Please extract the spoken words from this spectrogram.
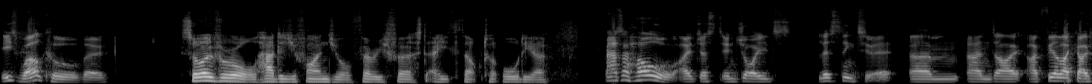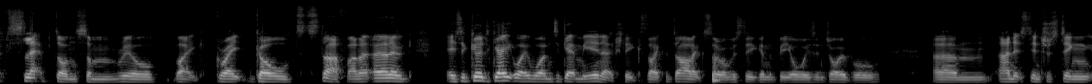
he's well cool though. So overall, how did you find your very first Eighth Doctor audio? as a whole, I just enjoyed listening to it, um, and I, I feel like I've slept on some real like great gold stuff, and I, I know it's a good gateway one to get me in actually, because like the Daleks are obviously going to be always enjoyable, um, and it's interesting.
